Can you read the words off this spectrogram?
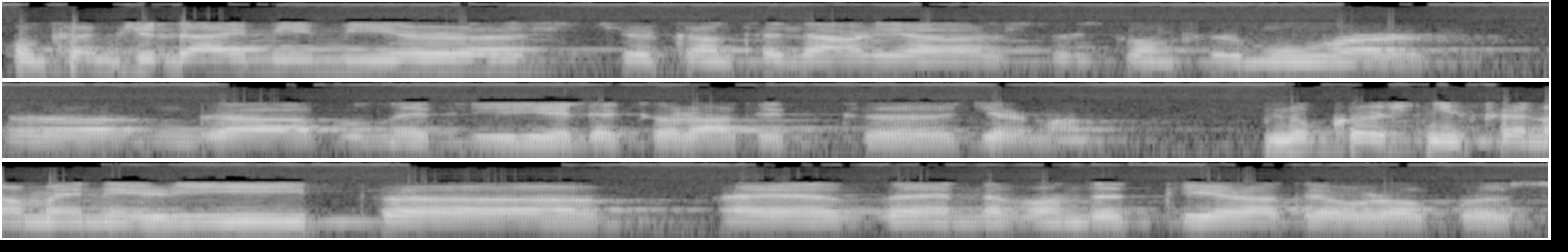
Unë them që lajmi i mirë është që kancelarja është rikonfirmuar nga vullneti i elektoratit gjerman. Nuk është një fenomen i ri, edhe në vendet tjera të Europës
